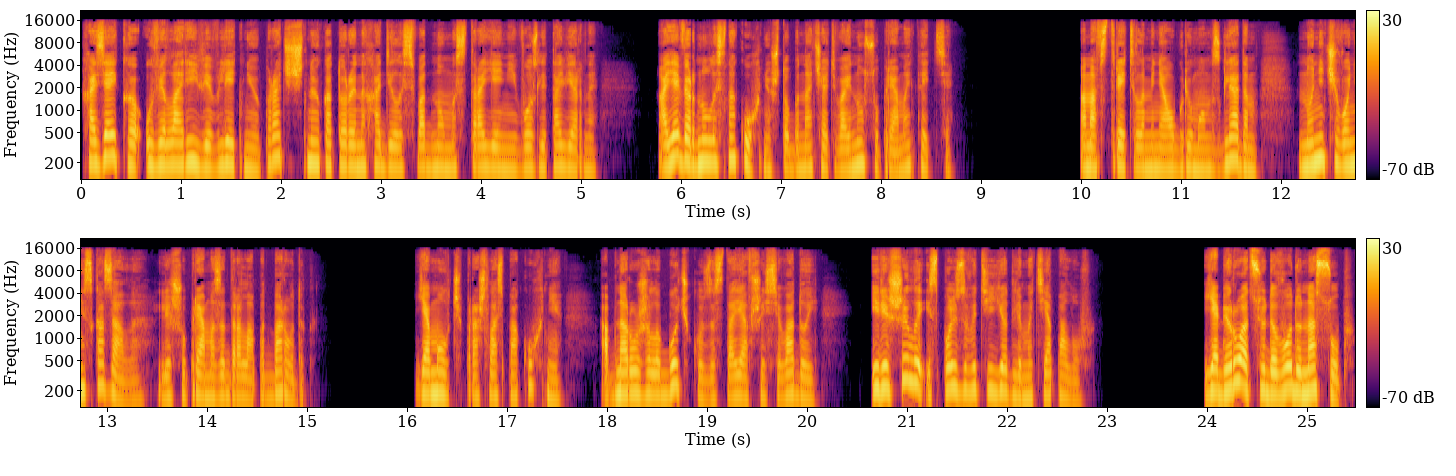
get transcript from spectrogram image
Хозяйка увела Риви в летнюю прачечную, которая находилась в одном из строений возле таверны, а я вернулась на кухню, чтобы начать войну с упрямой Тетти. Она встретила меня угрюмым взглядом, но ничего не сказала, лишь упрямо задрала подбородок. Я молча прошлась по кухне, обнаружила бочку застоявшейся водой и решила использовать ее для мытья полов. «Я беру отсюда воду на суп»,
